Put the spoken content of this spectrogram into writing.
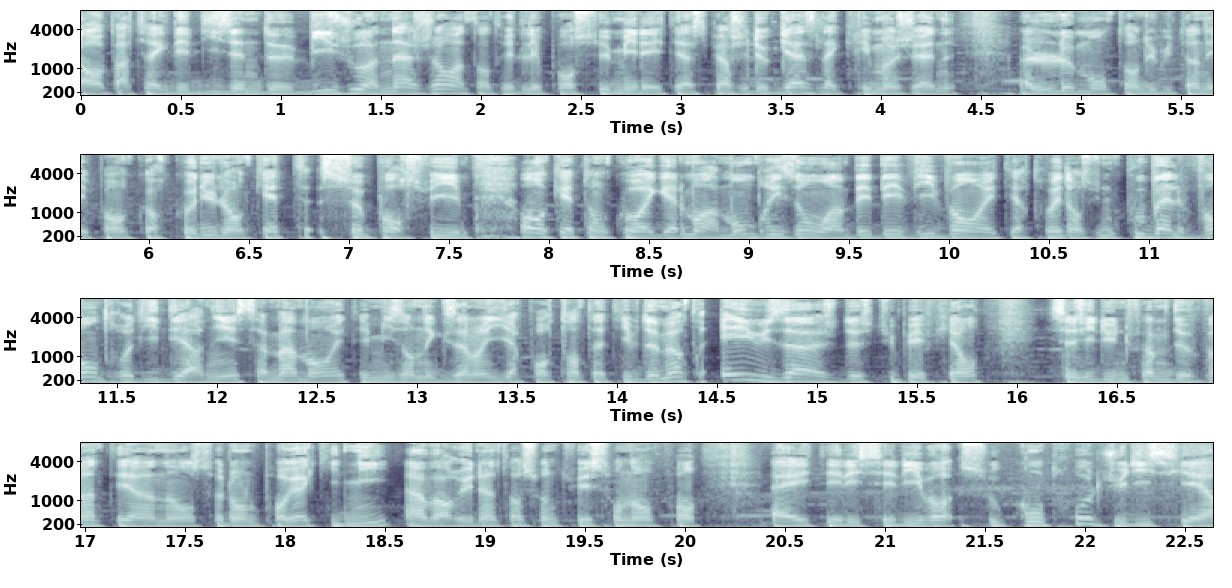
à repartir avec des dizaines de bijoux. Un agent a tenté de les poursuivre, mais il a été aspergé de gaz lacrymogène. Le montant du butin n'est pas encore connu. L'enquête se poursuit. Enquête en cours également à Montbrison où un bébé vivant a été retrouvé dans une poubelle vendredi dernier. Sa maman a été mise en examen hier pour tentative de meurtre et usage de stupéfiants. Il s'agit d'une femme de 21 ans, selon le progrès, qui nie avoir eu l'intention de tuer son enfant. A été laissée libre sous contrôle judiciaire.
